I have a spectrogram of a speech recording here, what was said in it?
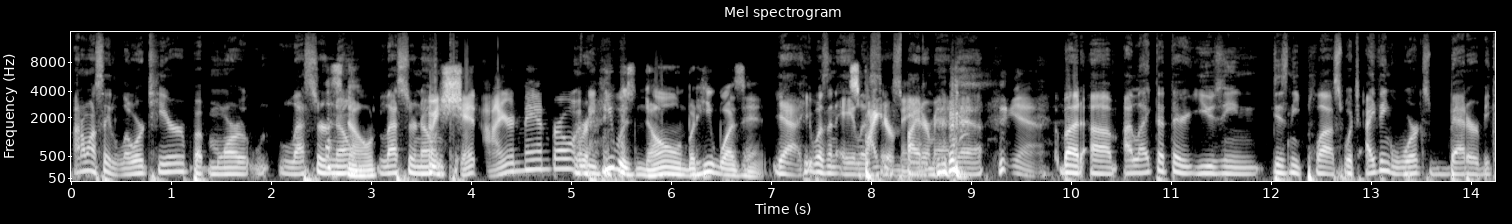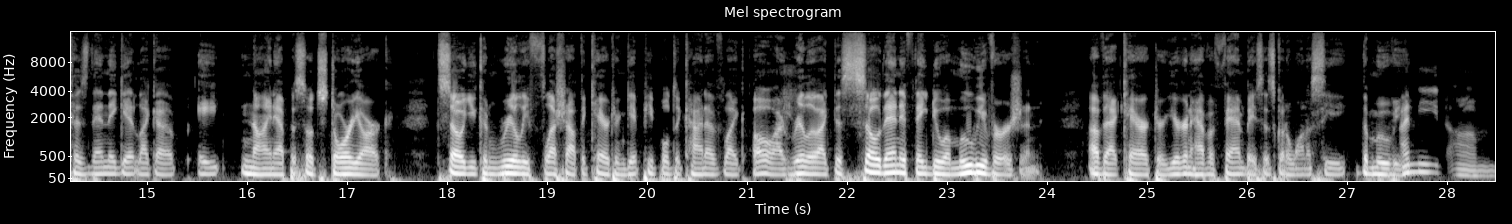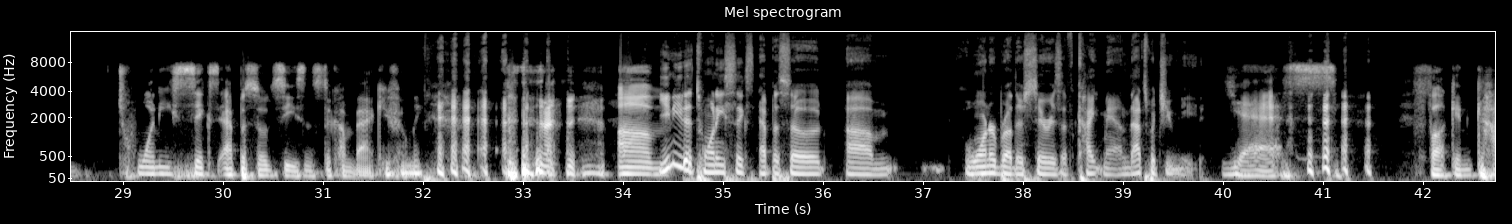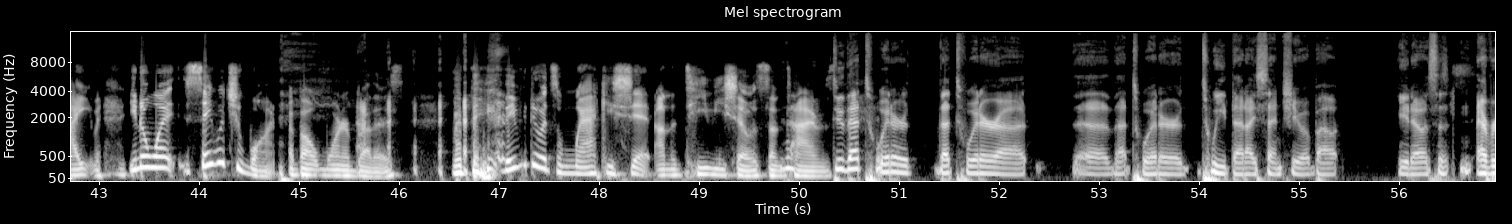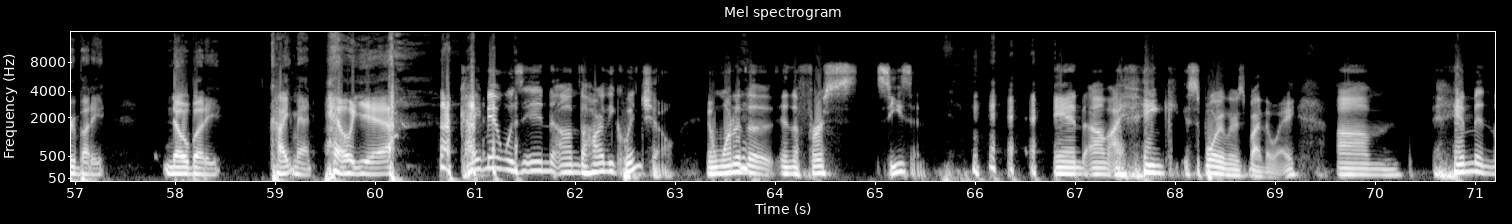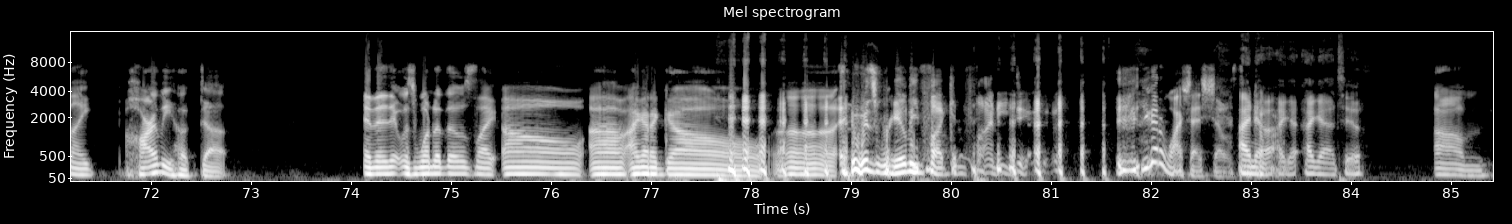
I don't want to say lower tier, but more lesser Less known, known. lesser known. I mean, shit, Iron Man, bro. I mean, he was known, but he wasn't. Yeah, he was an A-lister. Spider-Man. Spider-Man. Yeah. yeah, But um, I like that they're using Disney Plus, which I think works better because then they get like a eight, nine episode story arc. So you can really flesh out the character and get people to kind of like, oh, I really like this. So then if they do a movie version of that character, you're going to have a fan base that's going to want to see the movie. I need um 26 episode seasons to come back. You feel me? um, you need a 26 episode um, Warner Brothers series of Kite Man. That's what you need. yes. Fucking kite man. You know what? Say what you want about Warner Brothers, but they they've been doing some wacky shit on the TV shows sometimes. Dude, that Twitter, that Twitter, uh, uh, that Twitter tweet that I sent you about, you know, it says everybody, nobody, Kite Man, hell yeah. Kite Man was in um, the Harley Quinn show in one of the in the first season, and um, I think spoilers by the way, um, him and like Harley hooked up, and then it was one of those like, oh, uh, I gotta go. uh, it was really fucking funny, dude. you gotta watch that show. I know, I got, I got to. Um,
